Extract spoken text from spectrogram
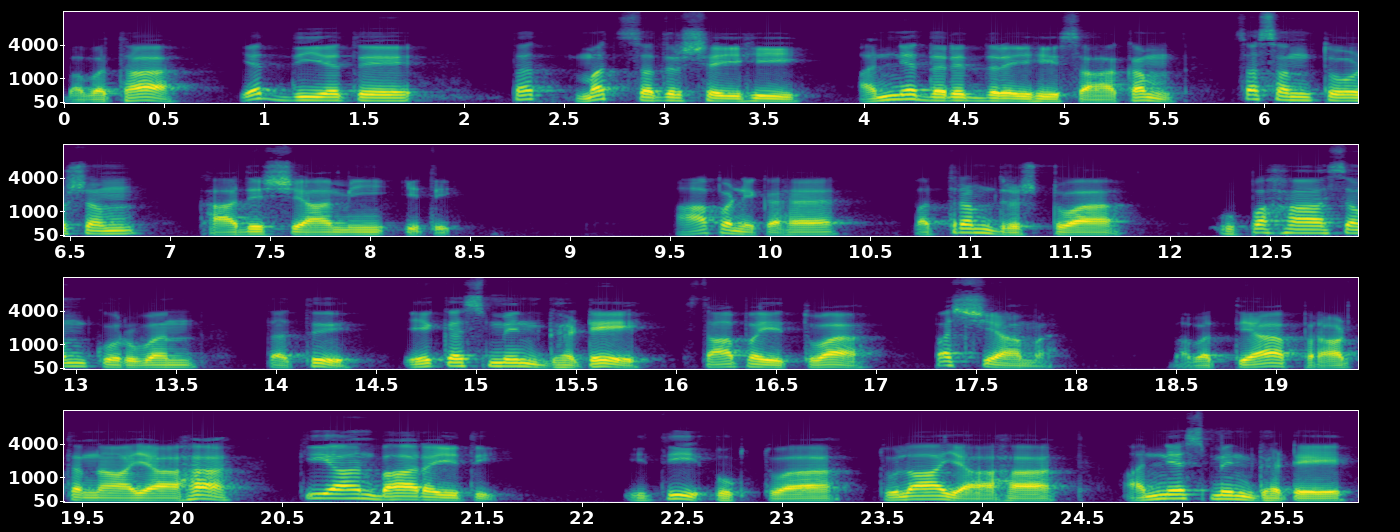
भवता यद्दीयते तत् मत्सदृशैः अन्यदरिद्रैः साकं ससन्तोषं खादिष्यामि इति। आपणिकः पत्रं दृष्ट्वा उपहासं कुर्वन् तत् एकस्मिन् घटे स्थापयित्वा पश्याम भवत्या प्रार्थनायाः कियान् भारयति? इति उक्त्वा तुलायाः अन्यस्मिन् घटे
